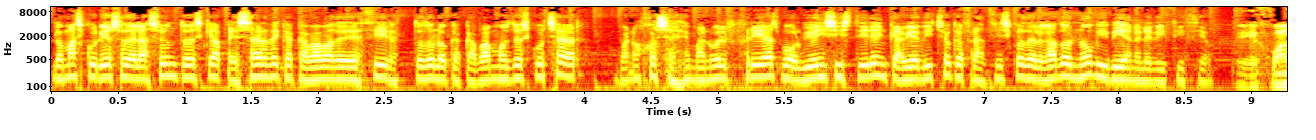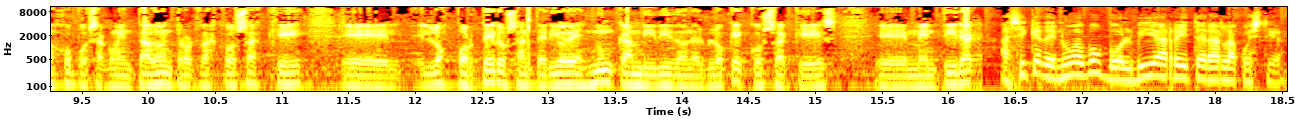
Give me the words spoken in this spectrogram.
Lo más curioso del asunto es que a pesar de que acababa de decir todo lo que acabamos de escuchar, bueno, José Manuel Frías volvió a insistir en que había dicho que Francisco Delgado no vivía en el edificio. Eh, Juanjo pues ha comentado, entre otras cosas, que eh, los porteros anteriores nunca han vivido en el bloque, cosa que es eh, mentira. Así que de nuevo volví a reiterar la cuestión.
